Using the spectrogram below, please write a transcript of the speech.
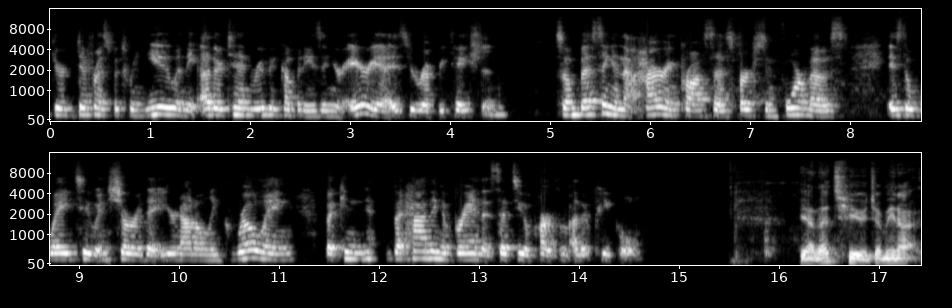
your difference between you and the other 10 roofing companies in your area is your reputation. So investing in that hiring process first and foremost is the way to ensure that you're not only growing but can but having a brand that sets you apart from other people. Yeah, that's huge. I mean, I,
